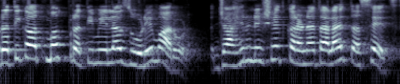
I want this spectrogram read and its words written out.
प्रतिकात्मक प्रतिमेला जोडे मारून जाहीर निषेध करण्यात आलाय तसेच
